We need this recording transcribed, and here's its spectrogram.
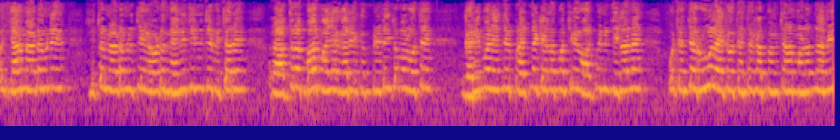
पण ज्या मॅडमने शीतल मॅडमने ते एवढं मेहनतीने ते बिचारे रात्रभर माझ्या घरी बिल्डिंग समोर होते घरी पण यांचे प्रयत्न केला पण ते बातमीने दिला नाही. पण त्यांचा रूल आहे तो त्यांच्या काय त्यांना म्हणत नाही मी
